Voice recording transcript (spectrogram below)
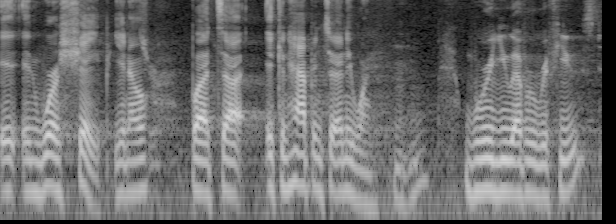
in worse shape, you know. Sure. But uh, it can happen to anyone. Mm-hmm. Were you ever refused?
